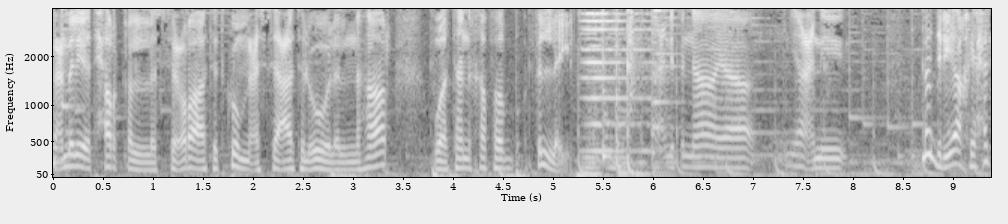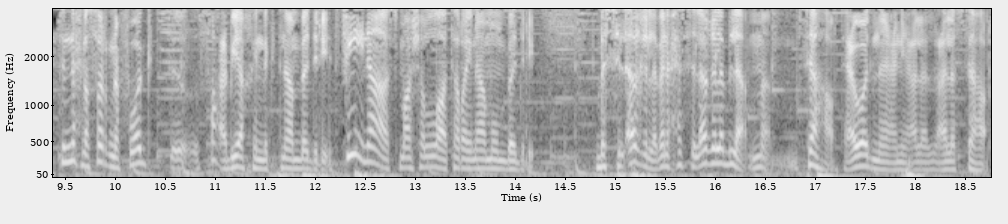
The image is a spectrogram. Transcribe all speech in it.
فعملية حرق السعرات تكون مع الساعات الأولى للنهار وتنخفض في الليل. يعني في النهاية يعني ما أدري يا أخي أحس إن إحنا صرنا في وقت صعب يا أخي إنك تنام بدري. في ناس ما شاء الله ترى ينامون بدري. بس الأغلب أنا أحس الأغلب لا ما سهر تعودنا يعني على على السهر.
